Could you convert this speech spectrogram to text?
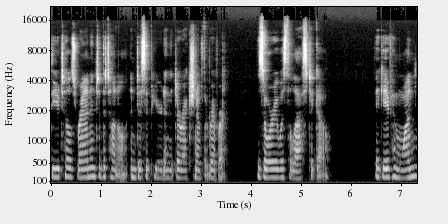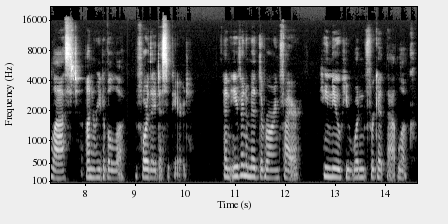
the Utils ran into the tunnel and disappeared in the direction of the river. Zori was the last to go. They gave him one last, unreadable look before they disappeared. And even amid the roaring fire, he knew he wouldn't forget that look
